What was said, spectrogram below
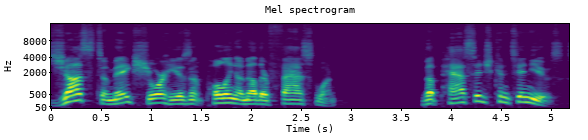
just to make sure he isn't pulling another fast one. The passage continues.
